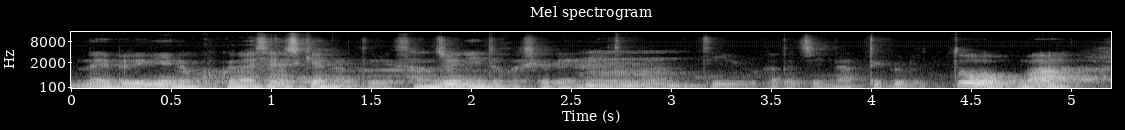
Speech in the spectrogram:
ね、ベルギーの国内選手権なんて30人とかしか出ないとかっていう形になってくると、まあ、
